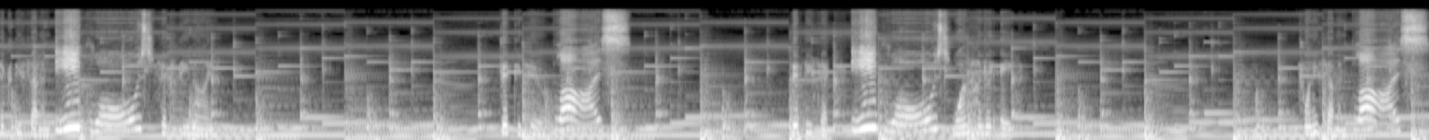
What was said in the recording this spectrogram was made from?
67, equals 69, 52, plus 56, equals 108, 27, plus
